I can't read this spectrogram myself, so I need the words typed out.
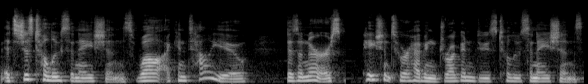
It's just hallucinations. Well, I can tell you, as a nurse, patients who are having drug induced hallucinations,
